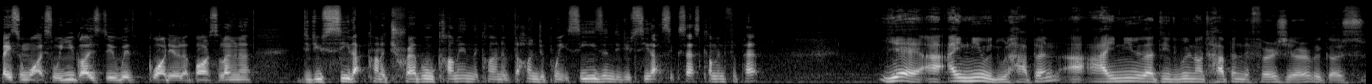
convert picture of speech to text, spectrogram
based on what I saw you guys do with Guardiola at Barcelona, did you see that kind of treble coming, the kind of the 100 point season? Did you see that success coming for Pep? Yeah, I, I knew it would happen. I, I knew that it will not happen the first year because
